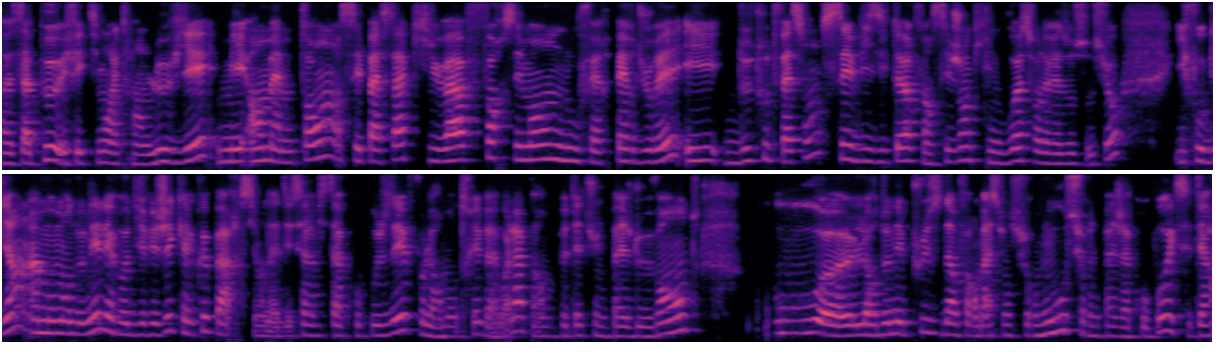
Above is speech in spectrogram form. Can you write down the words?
Euh, ça peut effectivement être un levier, mais en même temps, c'est pas ça qui va forcément nous faire perdurer. Et de toute façon, ces visiteurs, enfin ces gens qui nous voient sur les réseaux sociaux, il faut bien à un moment donné les rediriger quelque part. Si on a des services à proposer, il faut leur montrer, ben voilà, peut-être une page de vente ou euh, leur donner plus d'informations sur nous, sur une page à propos, etc.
